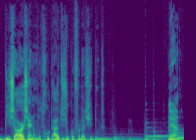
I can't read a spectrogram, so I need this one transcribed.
bizar zijn om dat goed uit te zoeken voordat je het doet. Ja.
